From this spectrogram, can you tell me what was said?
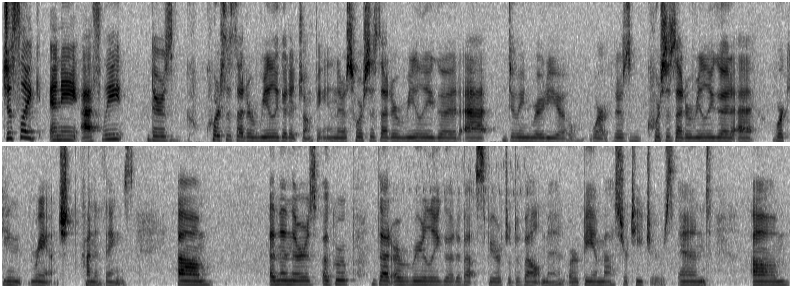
Just like any athlete, there's horses that are really good at jumping, and there's horses that are really good at doing rodeo work. There's horses that are really good at working ranch kind of things. Um, and then there's a group that are really good about spiritual development or being master teachers. And um,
